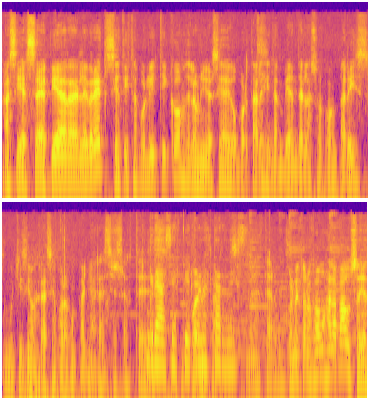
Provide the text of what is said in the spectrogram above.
Así es, eh, Pierre Lebret, cientista político de la Universidad de Portales y también de la Sorbonne París. Muchísimas gracias por acompañarnos. Gracias a ustedes. Gracias, Pierre. Buenas, tardes. Buenas tardes. Con esto nos vamos a la pausa. Ya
